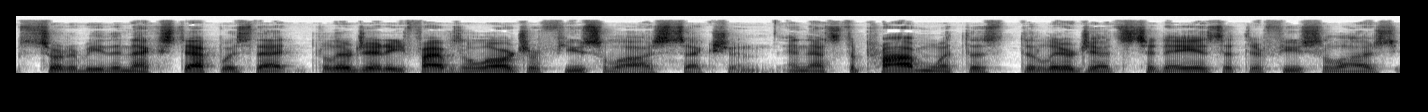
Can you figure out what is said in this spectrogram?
sort of be the next step was that the Learjet 85 was a larger fuselage section. And that's the problem with the, the Learjets today is that their fuselage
